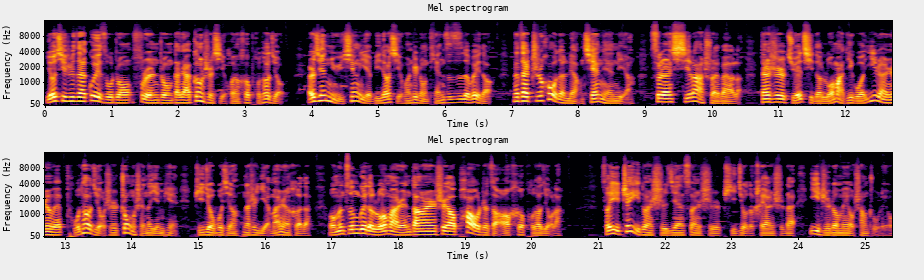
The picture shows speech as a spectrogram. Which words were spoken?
尤其是在贵族中、富人中，大家更是喜欢喝葡萄酒，而且女性也比较喜欢这种甜滋滋的味道。那在之后的两千年里啊，虽然希腊衰败了，但是崛起的罗马帝国依然认为葡萄酒是众神的饮品，啤酒不行，那是野蛮人喝的。我们尊贵的罗马人当然是要泡着澡喝葡萄酒了。所以这一段时间算是啤酒的黑暗时代，一直都没有上主流。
